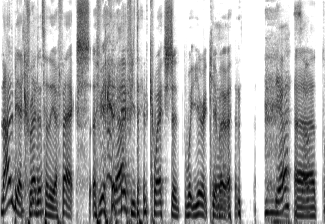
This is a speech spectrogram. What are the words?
That'd be a credit know. to the effects if you Yeah. if you did question what year it came Yeah. out in. yeah. So Uh,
